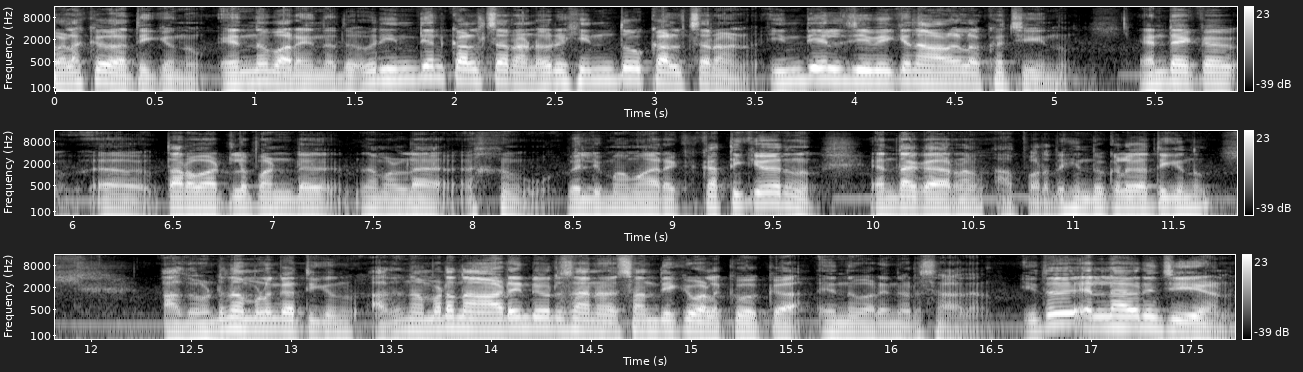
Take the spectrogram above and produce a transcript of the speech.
വിളക്ക് കത്തിക്കുന്നു എന്ന് പറയുന്നത് ഒരു ഇന്ത്യൻ കൾച്ചറാണ് ഒരു ഹിന്ദു കൾച്ചറാണ് ഇന്ത്യയിൽ ജീവിക്കുന്ന ആളുകളൊക്കെ ചെയ്യുന്നു. എന്റെയൊക്കെ തറവാട്ടിൽ പണ്ട് നമ്മളുടെ വല്യമ്മമാരൊക്കെ കത്തിക്കുമായിരുന്നു. എന്താ കാരണം? അപ്പുറത്ത് ഹിന്ദുക്കൾ കത്തിക്കുന്നു. അതുകൊണ്ട് നമ്മളും കത്തിക്കുന്നു. അത് നമ്മുടെ നാടിന്റെ ഒരു സാധനം സന്ധ്യയ്ക്ക് വിളക്ക് വെക്കുക എന്ന് പറയുന്ന ഒരു സാധനം. ഇത് എല്ലാവരും ചെയ്യുകയാണ്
